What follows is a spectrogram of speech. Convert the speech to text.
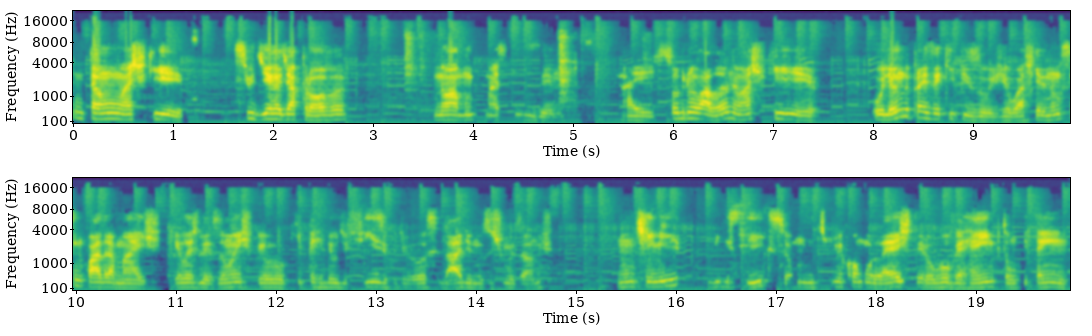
Então, acho que se o Gerrard aprova, não há muito mais o que dizer. Né? Mas sobre o Lalana, eu acho que, olhando para as equipes hoje, eu acho que ele não se enquadra mais pelas lesões, pelo que perdeu de físico, de velocidade nos últimos anos, num time Big Six, um time como Leicester ou Wolverhampton, que tem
